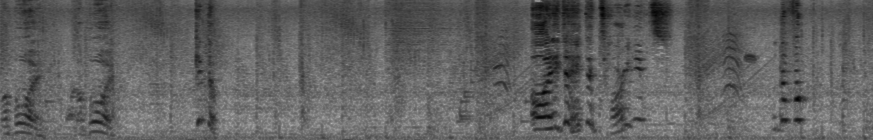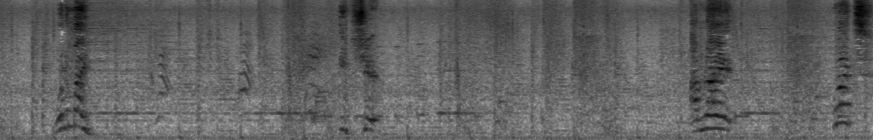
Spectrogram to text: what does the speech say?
my boy. My boy. Get the Oh, I need to hit the targets? What the fuck? What am I? Eat shit. I'm not. What?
